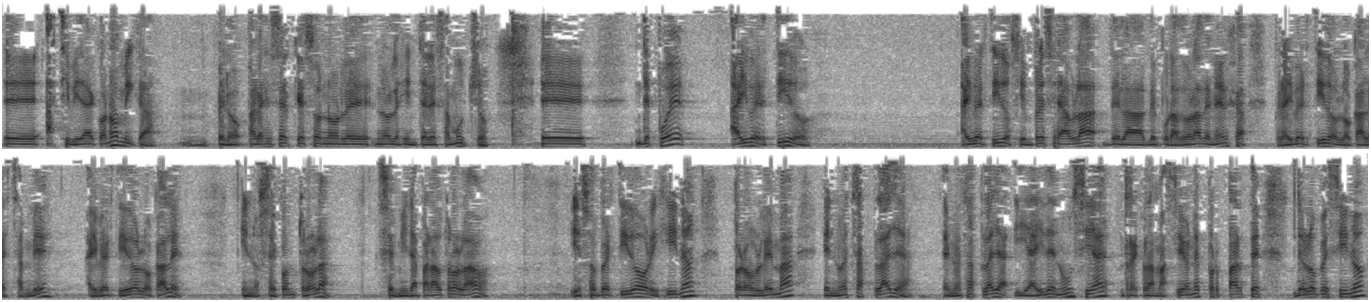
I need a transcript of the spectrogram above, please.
eh, actividad económica, pero parece ser que eso no, no les interesa mucho. Eh, después hay vertidos. Hay vertidos, siempre se habla de la depuradora de energía, pero hay vertidos locales también, hay vertidos locales y no se controla, se mira para otro lado. Y esos vertidos originan problemas en nuestras playas en nuestras playas y hay denuncias, reclamaciones por parte de los vecinos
